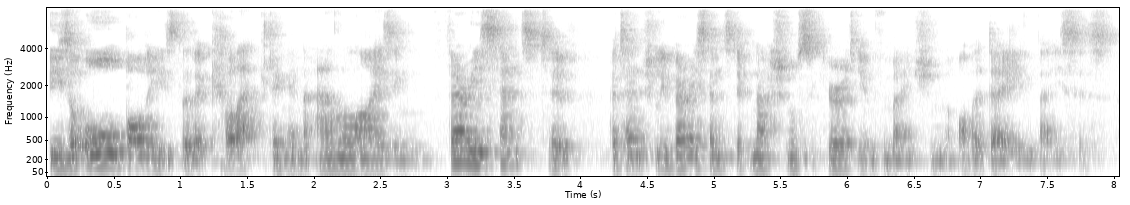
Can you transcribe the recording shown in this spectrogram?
These are all bodies that are collecting and analysing very sensitive, potentially very sensitive national security information on a daily basis.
